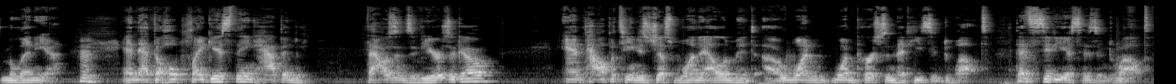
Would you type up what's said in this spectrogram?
millennia. Hmm. And that the whole Plagueis thing happened thousands of years ago. And Palpatine is just one element, uh, one, one person that he's indwelt, that Sidious has indwelt,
